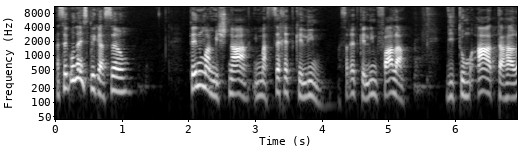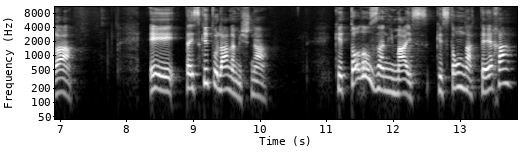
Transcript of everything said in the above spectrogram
A segunda explicação tem uma Mishnah em Masechet Kelim. Masechet Kelim fala de Tum'ah, Tahara. E está escrito lá na Mishnah que todos os animais que estão na terra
